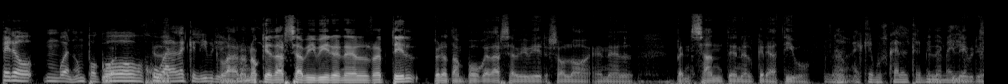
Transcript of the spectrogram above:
Pero bueno, un poco jugar El- al equilibrio. Claro, no quedarse a vivir en el reptil, pero tampoco quedarse a vivir solo en el pensante, en el creativo. No, hay que buscar el término El medio. equilibrio.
